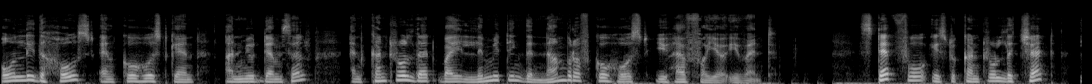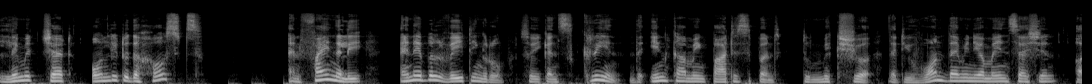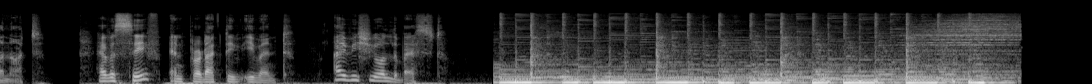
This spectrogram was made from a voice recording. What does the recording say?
Only the host and co-host can unmute themselves and control that by limiting the number of co-hosts you have for your event. Step 4 is to control the chat, limit chat only to the hosts, and finally enable waiting room so you can screen the incoming participants to make sure that you want them in your main session or not. Have a safe and productive event. I wish you all the best.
